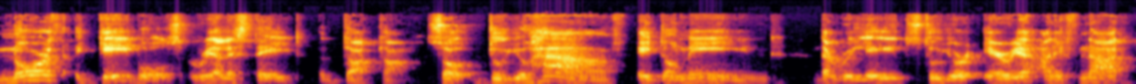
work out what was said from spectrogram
northgablesrealestate.com. So, do you have a domain that relates to your area? And if not,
